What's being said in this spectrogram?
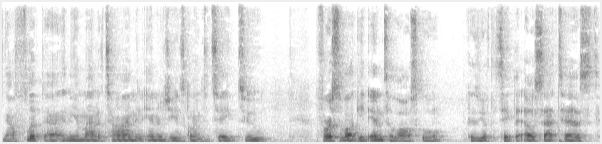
Now, flip that, and the amount of time and energy it's going to take to, first of all, get into law school because you have to take the LSAT test,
